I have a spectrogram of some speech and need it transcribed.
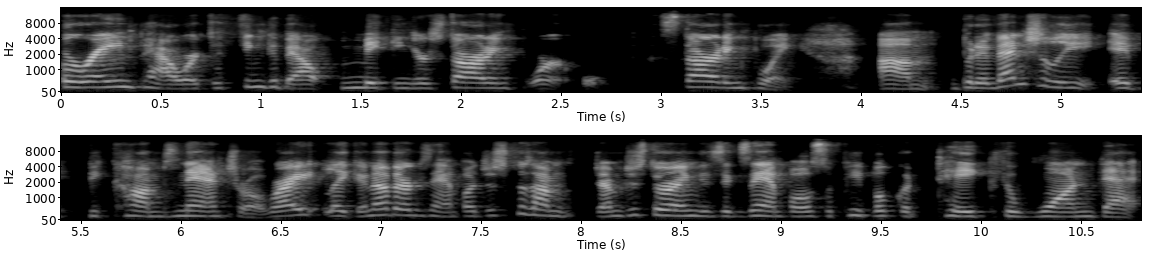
brain power to think about making your starting or starting point. Um, but eventually it becomes natural right? Like another example just because i'm i'm just throwing these examples so people could take the one that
